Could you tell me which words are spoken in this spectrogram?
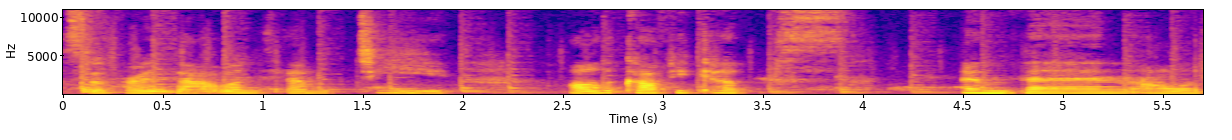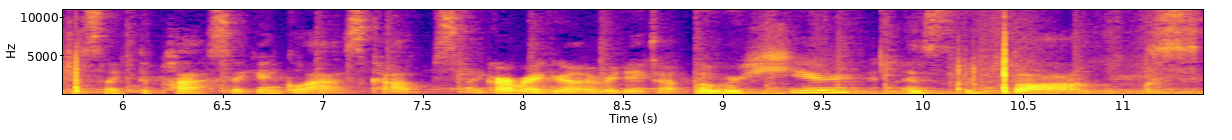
So far that one's empty. All the coffee cups and then all of just like the plastic and glass cups, like our regular everyday cup. Over here is the box.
